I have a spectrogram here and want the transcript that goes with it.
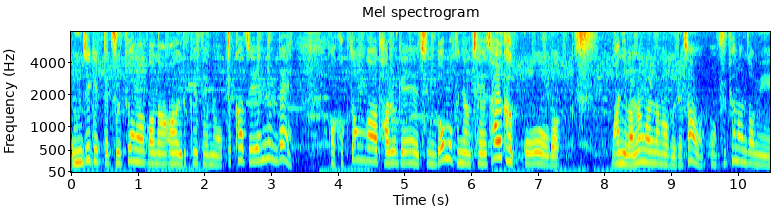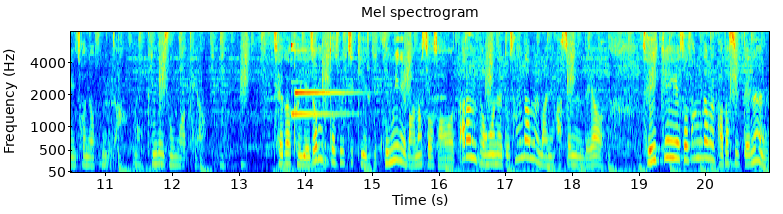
움직일 때 불편하거나 아, 이렇게 되면 어떡하지 했는데 어, 걱정과 다르게 지금 너무 그냥 제 살 같고 막 많이 말랑말랑하고 이래서 어, 불편한 점이 전혀 없습니다. 어, 굉장히 좋은 것 같아요. 네. 제가 그 예전부터 솔직히 이렇게 고민이 많았어서 다른 병원에도 상담을 많이 갔었는데요. JK에서 상담을 받았을 때는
